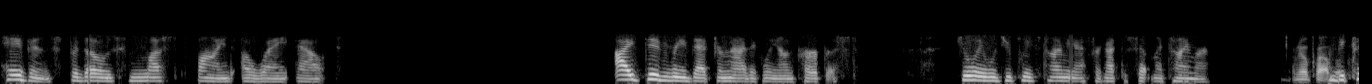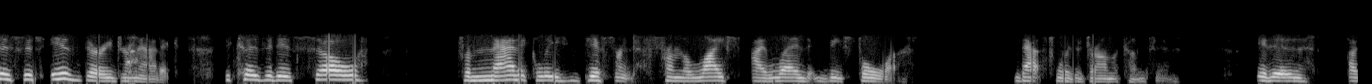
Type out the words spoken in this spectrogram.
havens for those who must find a way out. I did read that dramatically on purpose. Julie, would you please time me? I forgot to set my timer. No problem. Because this is very dramatic, because it is so dramatically different from the life I led before. That's where the drama comes in. It is a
